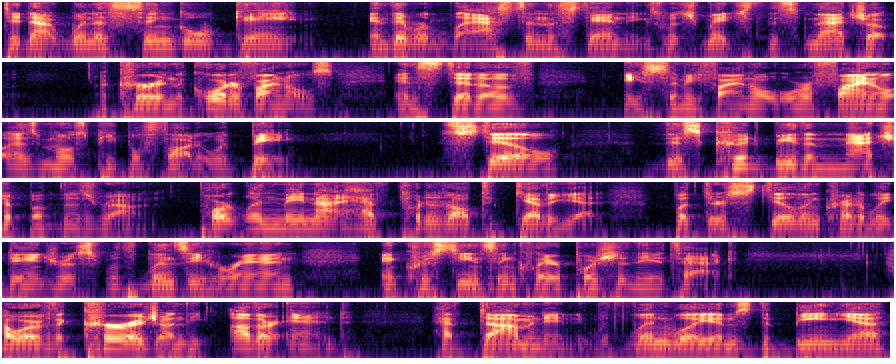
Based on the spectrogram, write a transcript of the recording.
did not win a single game, and they were last in the standings, which makes this matchup occur in the quarterfinals instead of a semifinal or a final as most people thought it would be. Still, this could be the matchup of this round. Portland may not have put it all together yet, but they're still incredibly dangerous with Lindsey Horan and Christine Sinclair pushing the attack. However, the Courage on the other end have dominated with Lynn Williams, Debinha,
